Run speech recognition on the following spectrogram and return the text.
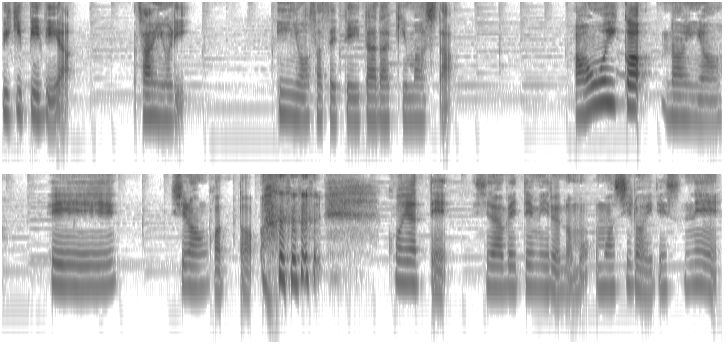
ウィキペディアさんより引用させていただきました。青イカなんや。へえ、知らんかった。こうやって調べてみるのも面白いですね。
